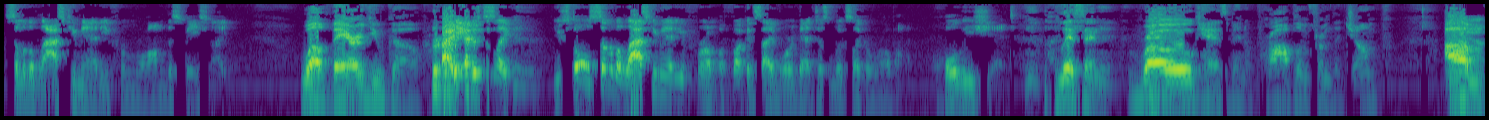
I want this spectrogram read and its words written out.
some of the last humanity from Rom the Space Knight. Well, there you go. Right? I was just like, you stole some of the last humanity from a fucking cyborg that just looks like a robot. Holy shit! Listen, Rogue has been a problem from the jump. Um,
